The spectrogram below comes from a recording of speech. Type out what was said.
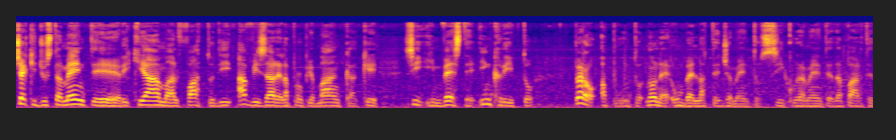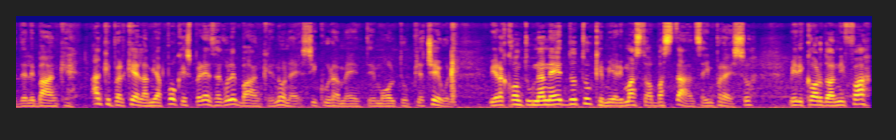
c'è chi giustamente richiama al fatto di avvisare la propria banca che si investe in cripto però appunto non è un bell'atteggiamento sicuramente da parte delle banche, anche perché la mia poca esperienza con le banche non è sicuramente molto piacevole. Vi racconto un aneddoto che mi è rimasto abbastanza impresso. Mi ricordo anni fa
